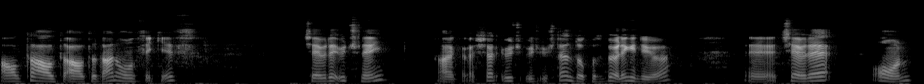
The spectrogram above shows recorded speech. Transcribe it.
6, 6, 6'dan 18. Çevre 3 ne? Arkadaşlar 3, 3, 3'ten 9. Böyle gidiyor. Ee, çevre 10.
